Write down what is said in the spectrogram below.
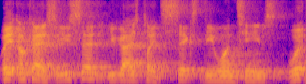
Wait, okay. So you said you guys played six D1 teams. What?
